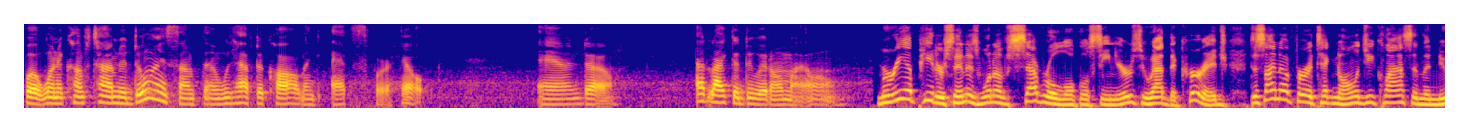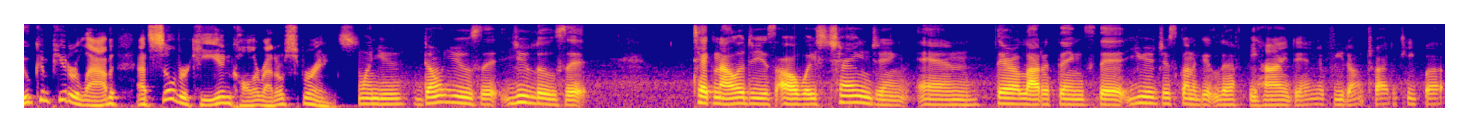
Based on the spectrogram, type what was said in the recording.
but when it comes time to doing something, we have to call and ask for help. And uh, I'd like to do it on my own. Maria Peterson is one of several local seniors who had the courage to sign up for a technology class in the new computer lab at Silver Key in Colorado Springs. When you don't use it, you lose it. Technology is always changing, and there are a lot of things that you're just going to get left behind in if you don't try to keep up.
